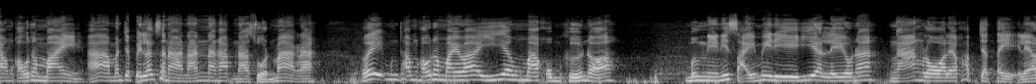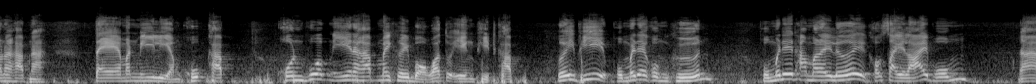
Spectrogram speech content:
ทำเขาทำไมอ่ามันจะเป็นลักษณะนั้นนะครับนะส่วนมากนะเฮ้ยมึงทำเขาทำไมวะไอ้เหี้ยมึงมาข่มขืนเหรอมึงนี่นิสัยไม่ดีเฮี้ยเลวนะง้างรอแล้วครับจะเตะแล้วนะครับนะแต่มันมีเหลี่ยมคุกครับ คนพวกนี้นะครับไม่เคยบอกว่าตัวเองผิดครับ เฮ้ยพี่ผมไม่ได้ข่มขืน ผมไม่ได้ทำอะไรเลย เขาใส่ร้ายผมนะ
